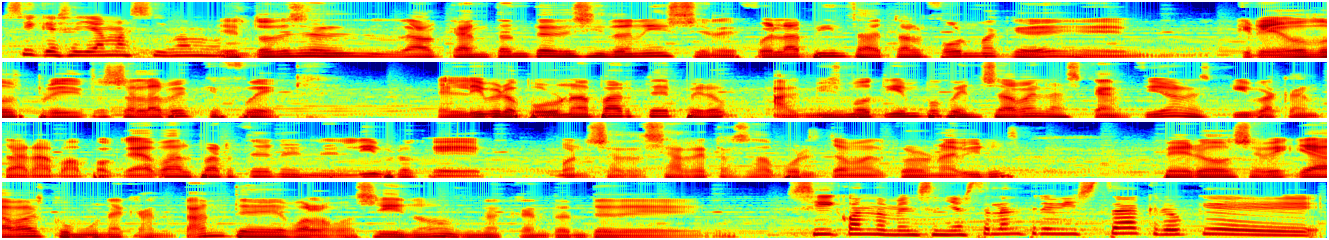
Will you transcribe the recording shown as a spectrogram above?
Sí, que se llama así, vamos. Entonces el, al cantante de Sidonis se le fue la pinza de tal forma que eh, creó dos proyectos a la vez, que fue el libro por una parte, pero al mismo tiempo pensaba en las canciones que iba a cantar Ava, porque Ava al parecer en el libro, que bueno, se ha, se ha retrasado por el tema del coronavirus, pero se ve que Ava es como una cantante o algo así, ¿no? Una cantante de... Sí, cuando me enseñaste la entrevista, creo que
